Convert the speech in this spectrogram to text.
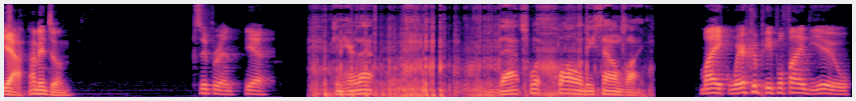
yeah, I'm into them. Super in. Yeah. Can you hear that? That's what quality sounds like. Mike, where could people find you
